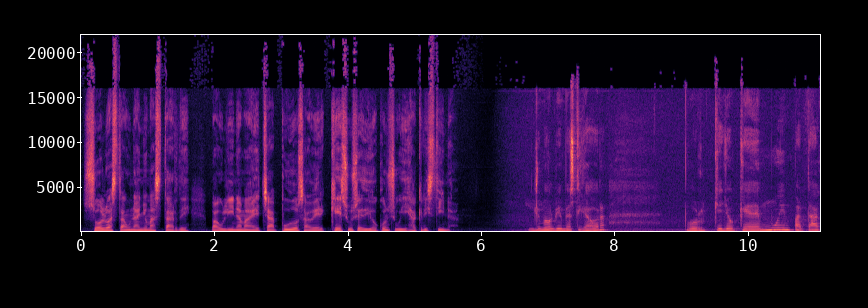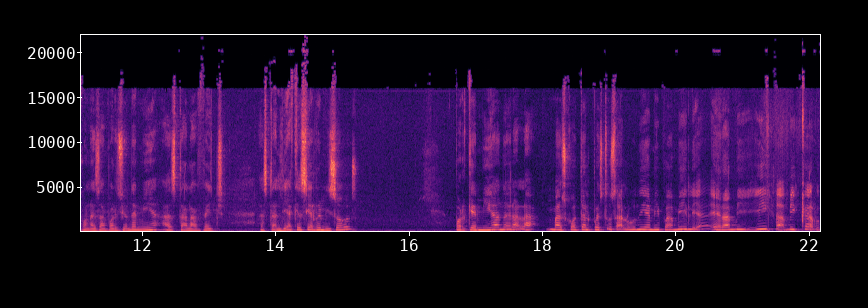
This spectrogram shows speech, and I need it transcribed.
Solo hasta un año más tarde, Paulina Maecha pudo saber qué sucedió con su hija Cristina. Yo me volví investigadora porque yo quedé muy impactada con la desaparición de hija hasta la fecha, hasta el día que cierre mis ojos porque mi hija no era la mascota del puesto salud ni de mi familia, era mi hija, mi carne.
